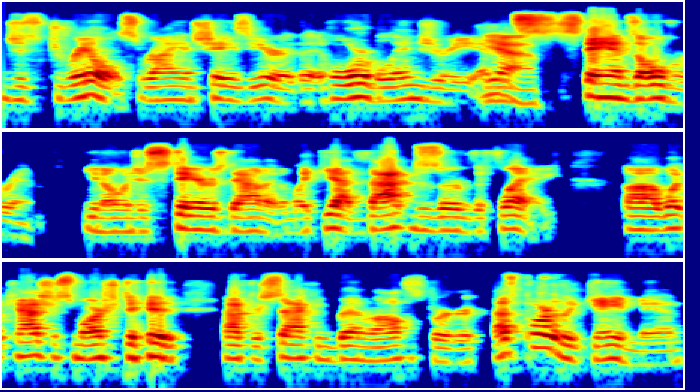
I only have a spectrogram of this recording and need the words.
just drills Ryan Shazier, the horrible injury, and Yeah. stands over him, you know, and just stares down at him. Like, yeah, that deserved the flag. Uh, what Cassius Marsh did after sacking Ben Roethlisberger, that's part of the game, man.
